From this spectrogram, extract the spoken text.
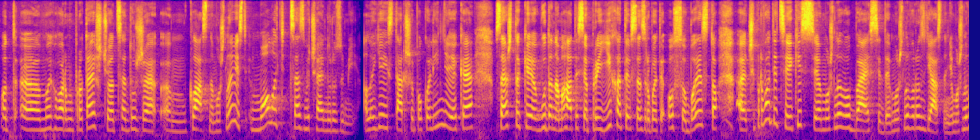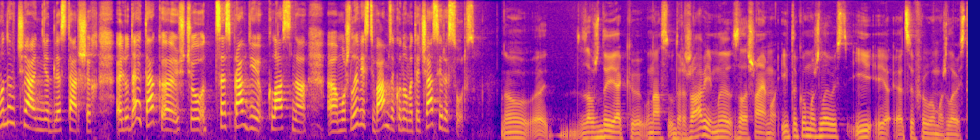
От е, ми говоримо про те, що це дуже ем, класна можливість. Молодь це звичайно розуміє, але є і старше покоління, яке все ж таки буде намагатися приїхати, все зробити особисто. Е, чи проводяться якісь е, можливо бесіди, можливо роз'яснення, можливо навчання для старших е, людей, так е, що це справді класна е, можливість вам зекономити час і ресурс. Ну е, завжди, як у нас у державі, ми залишаємо і таку можливість, і е, цифрову можливість.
